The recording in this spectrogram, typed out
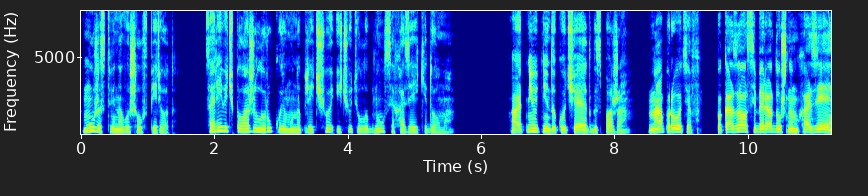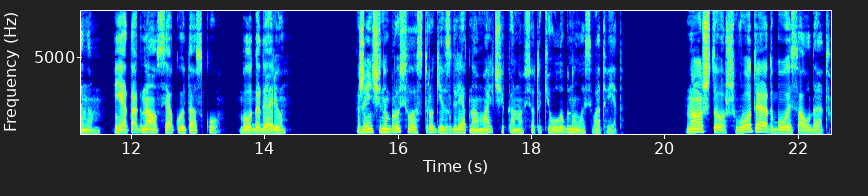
Мужественно вышел вперед. Царевич положил руку ему на плечо и чуть улыбнулся хозяйке дома. «Отнюдь не докучает госпожа. Напротив, показал себя радушным хозяином и отогнал всякую тоску. Благодарю». Женщина бросила строгий взгляд на мальчика, но все таки улыбнулась в ответ. «Ну что ж, вот и отбой, солдат.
